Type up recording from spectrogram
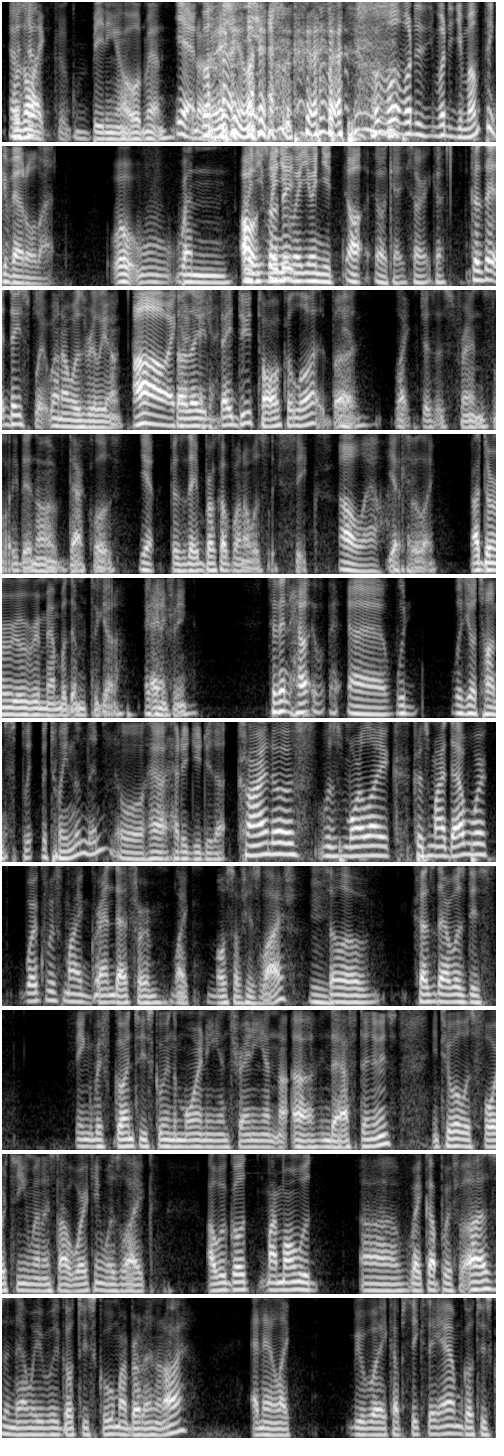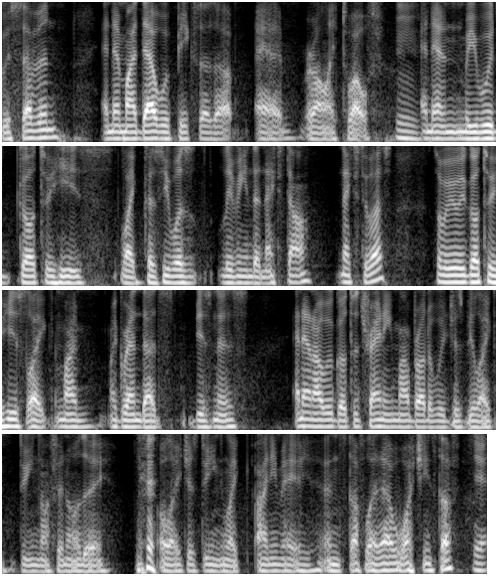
it so- like beating an old man. Yeah, You know but, what I mean? Like- yeah. what, what, does, what did your mum think about all that? Well, when When oh you, so when they you, when you, when you oh okay sorry go because they they split when I was really young oh okay, so they okay. they do talk a lot but like just as friends like they're not that close yeah because they broke up when I was like six oh wow yeah okay. so like I don't really remember them together Okay. anything so then how uh, would was your time split between them then or how, how did you do that? Kind of was more like because my dad worked worked with my granddad for like most of his life. Mm. so because there was this thing with going to school in the morning and training and uh, in the afternoons. Until I was 14 when I started working was like I would go my mom would uh, wake up with us and then we would go to school my brother and I. And then like we would wake up 6 a.m go to school 7 and then my dad would pick us up at around like 12 Mm. and then we would go to his like because he was living in the next town next to us. So we would go to his like my my granddad's business. And then i would go to training. My brother would just be like doing nothing all day. Or like just doing like anime and stuff like that watching stuff. Yeah.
